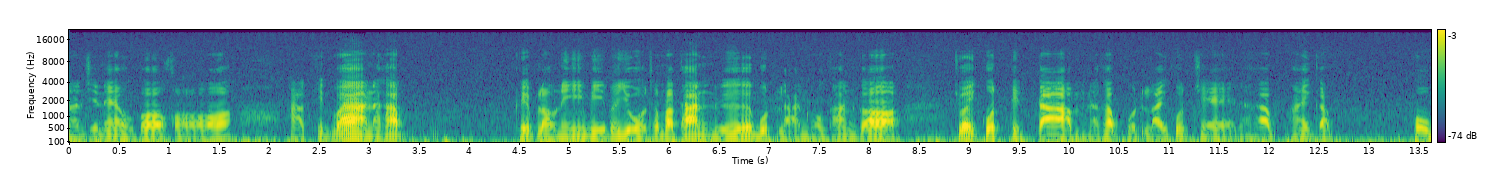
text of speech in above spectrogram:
นันชาแนลก็ขอหากคิดว่านะครับ คลิปเหล่านี้มีประโยชน์สำหรับท่านหรือบุตรหลานของท่านก็ช่วยกดติดตามนะครับ กดไลค์กดแชร์นะครับ ให้กับผม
